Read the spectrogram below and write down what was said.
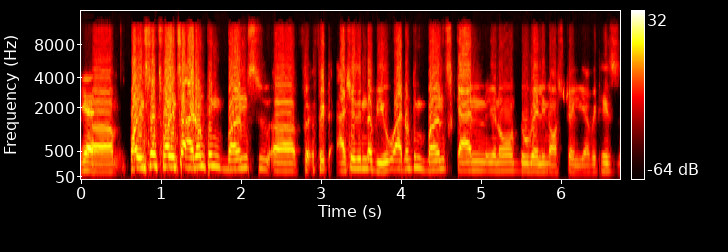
Yeah. Um, for instance, for instance, I don't think Burns uh, fit Ashes in the view. I don't think Burns can you know do well in Australia with his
